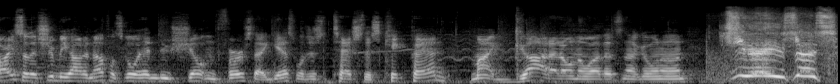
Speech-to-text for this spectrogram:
Alright, so that should be hot enough. Let's go ahead and do Shelton first, I guess. We'll just attach this kick pad. My god, I don't know why that's not going on. Jesus!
